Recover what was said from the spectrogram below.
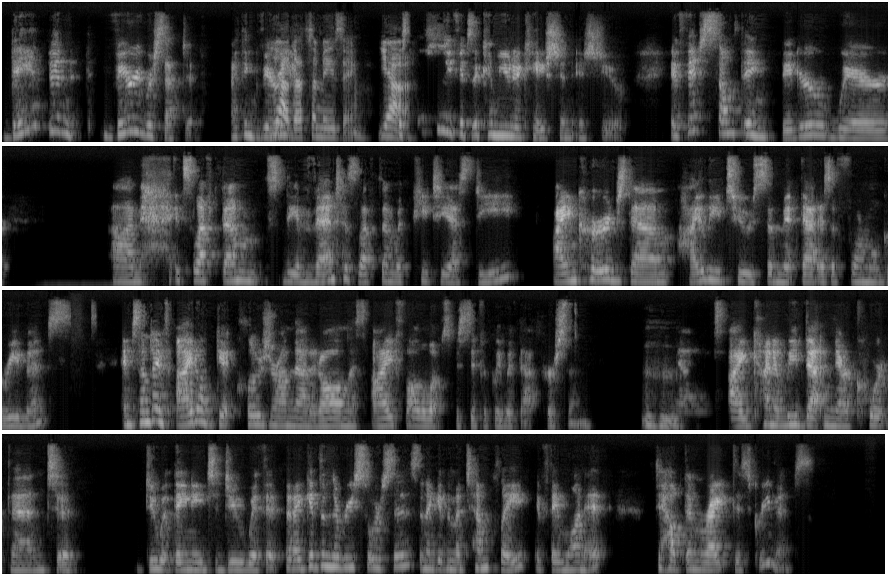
they have been very receptive. I think very Yeah, that's amazing. Yeah. Especially if it's a communication issue. If it's something bigger where um, it's left them, the event has left them with PTSD, I encourage them highly to submit that as a formal grievance. And sometimes I don't get closure on that at all unless I follow up specifically with that person. Mm-hmm. And I kind of leave that in their court then to do what they need to do with it. But I give them the resources and I give them a template if they want it to help them write this grievance.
